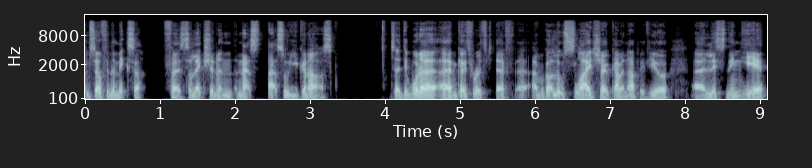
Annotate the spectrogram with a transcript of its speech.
himself in the mixer for selection, and, and that's that's all you can ask. So I did want to um, go through. A, a, a, we've got a little slideshow coming up. If you're uh, listening here,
